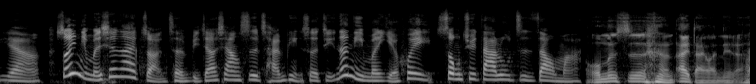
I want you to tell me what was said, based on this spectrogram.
呀。Yeah. 所以你们现在转成比较像是产品设计，那你们也会送去大陆制造吗？我们是很爱台湾的了哈，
